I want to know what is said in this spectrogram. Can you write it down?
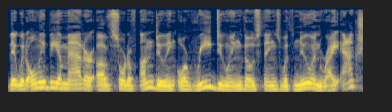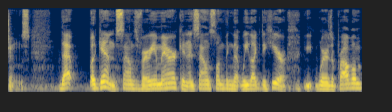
it would only be a matter of sort of undoing or redoing those things with new and right actions. That, again, sounds very American. It sounds something that we like to hear. Where's a problem?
